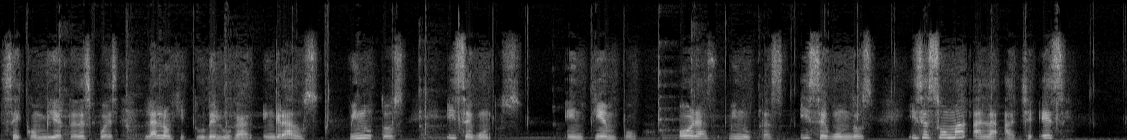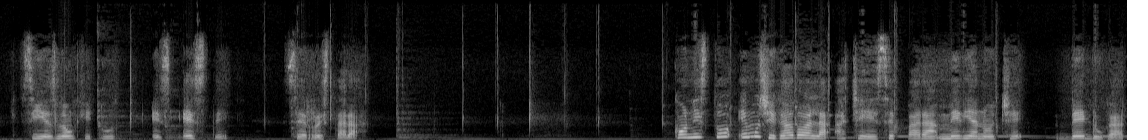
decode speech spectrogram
Se convierte después la longitud del lugar en grados, minutos y segundos, en tiempo, horas, minutos y segundos y se suma a la HS. Si es longitud, es este, se restará. Con esto hemos llegado a la HS para medianoche del lugar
